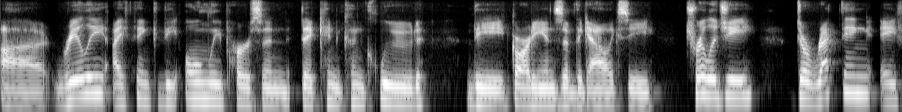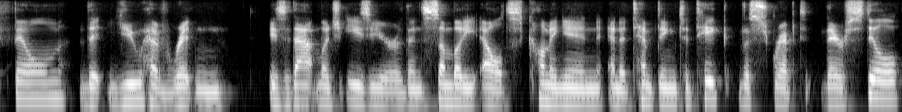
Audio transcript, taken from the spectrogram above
uh, really, I think the only person that can conclude the Guardians of the Galaxy trilogy, directing a film that you have written is that much easier than somebody else coming in and attempting to take the script they're still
